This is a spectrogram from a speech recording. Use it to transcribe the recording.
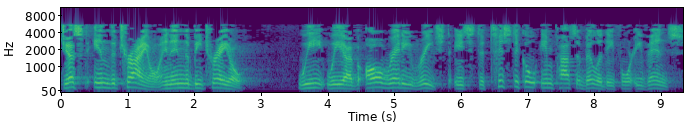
just in the trial and in the betrayal, we, we have already reached a statistical impossibility for events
